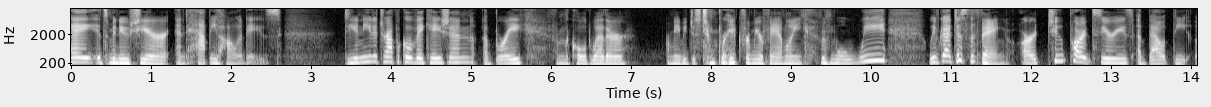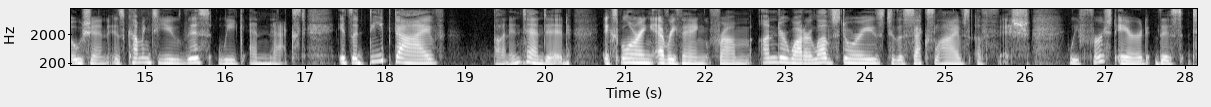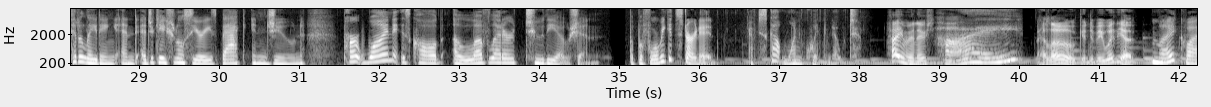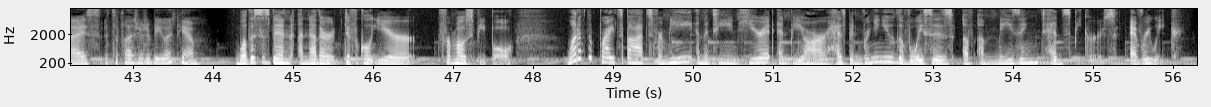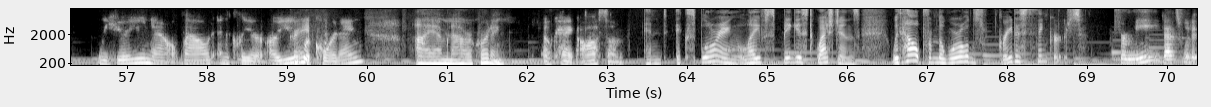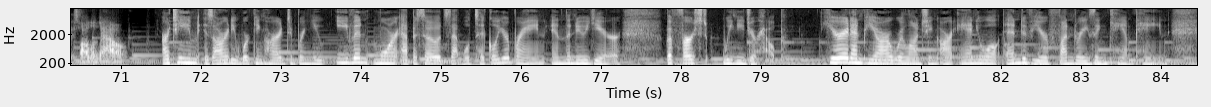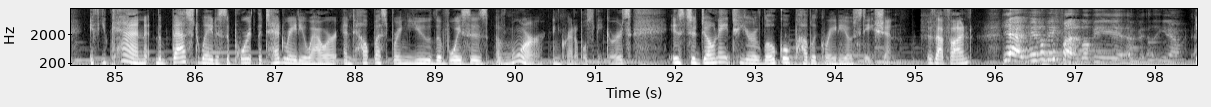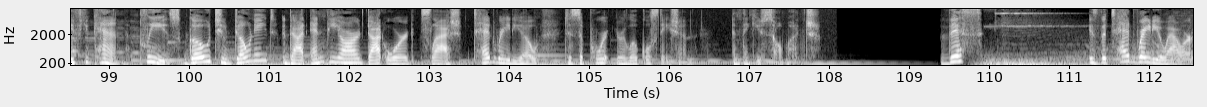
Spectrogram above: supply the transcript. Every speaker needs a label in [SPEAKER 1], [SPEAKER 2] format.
[SPEAKER 1] Hey, it's Manoush here, and happy holidays. Do you need a tropical vacation, a break from the cold weather, or maybe just a break from your family? well, we we've got just the thing. Our two-part series about the ocean is coming to you this week and next. It's a deep dive, pun intended, exploring everything from underwater love stories to the sex lives of fish. We first aired this titillating and educational series back in June. Part one is called A Love Letter to the Ocean. But before we get started, I've just got one quick note.
[SPEAKER 2] Hi, Manoush.
[SPEAKER 3] Hi.
[SPEAKER 2] Hello, good to be with you.
[SPEAKER 4] Likewise, it's a pleasure to be with you.
[SPEAKER 1] Well, this has been another difficult year for most people. One of the bright spots for me and the team here at NPR has been bringing you the voices of amazing TED speakers every week.
[SPEAKER 5] We hear you now, loud and clear. Are you
[SPEAKER 4] Great.
[SPEAKER 5] recording?
[SPEAKER 4] I am now recording.
[SPEAKER 5] Okay, awesome.
[SPEAKER 1] And exploring life's biggest questions with help from the world's greatest thinkers.
[SPEAKER 3] For me, that's what it's all about.
[SPEAKER 1] Our team is already working hard to bring you even more episodes that will tickle your brain in the new year. But first, we need your help. Here at NPR, we're launching our annual end of year fundraising campaign. If you can, the best way to support the TED Radio Hour and help us bring you the voices of more incredible speakers is to donate to your local public radio station. Is that fun?
[SPEAKER 6] Yeah, it'll be fun. It'll be, you know.
[SPEAKER 1] If you can, please go to donate.npr.org slash tedradio to support your local station. And thank you so much. This is the TED Radio Hour.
